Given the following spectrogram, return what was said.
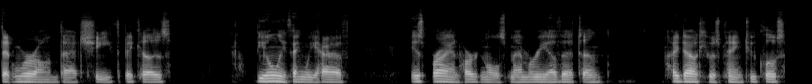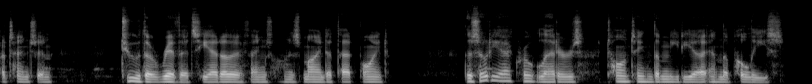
that were on that sheath because the only thing we have is Bryan Hartnell's memory of it, and I doubt he was paying too close attention to the rivets. He had other things on his mind at that point. The Zodiac wrote letters taunting the media and the police.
